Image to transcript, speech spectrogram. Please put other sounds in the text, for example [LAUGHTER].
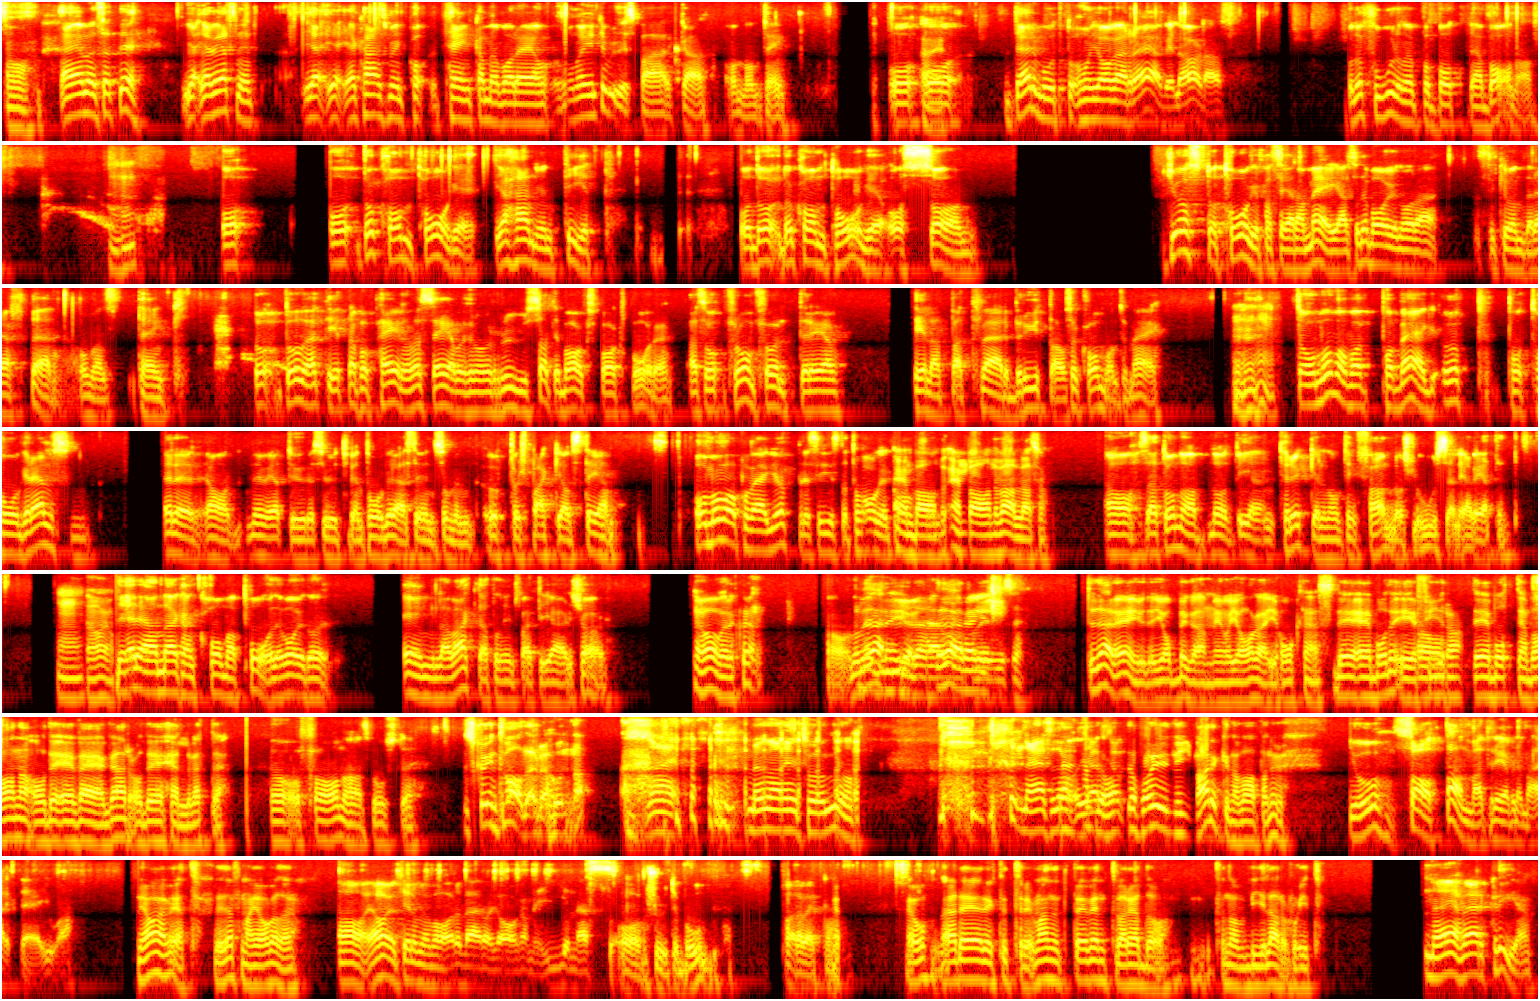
Ja. Nej, men så att det... Jag, jag vet inte. Jag, jag, jag kan som inte ko- tänka mig vad det är. Hon har ju inte blivit sparkad om någonting. Och, och Däremot, hon jagade räv i lördags. Och då for hon upp på Botniabanan. Mhm. Och, och då kom tåget. Jag hann ju inte dit. Och då, då kom tåget och så... Just då tåget passerade mig, alltså det var ju några sekunder efter om man tänker. Då, då jag tittar på pejlen, då ser jag hur hon rusar tillbaks bakspåret. Alltså från fullt drev till att bara tvärbryta och så kom hon till mig. Mhm. Så om hon var på väg upp på tågrälsen, eller ja, nu vet du hur det ser ut vid en tågräls. Det är som en uppförsbacke av sten. Om hon var på väg upp precis då tåget kom. En, ban, en banvall alltså. Ja, så att hon har något bentryck eller någonting fall och slog sig, eller jag vet inte. Mm. Ja, ja. Det är det enda jag kan komma på. Det var ju då änglavakt att hon inte vart ihjälkörd. ja, verkligen. Ja, de Det där är ju- det där är ju-. Det där är ju det jobbiga med att jaga i Håknäs. Det är både E4, det är Botniabana och det är vägar och det är helvete. Ja, och fan och hans moster. Du ska ju inte vara där med hundar. Nej, men man är ju tvungen. Nej, så det, Du, jag, har- jag, du har ju nymarken att vara på nu. Jo, satan vad trevlig mark det är Johan. Ja, jag vet. Det är därför man jagar där. Ja, jag har ju till och med varit där och jagat med Ines och skjutit bom förra veckan. Jo, nej, det är riktigt trevligt. Man behöver inte vara rädd för några bilar och skit. Nej, verkligen.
